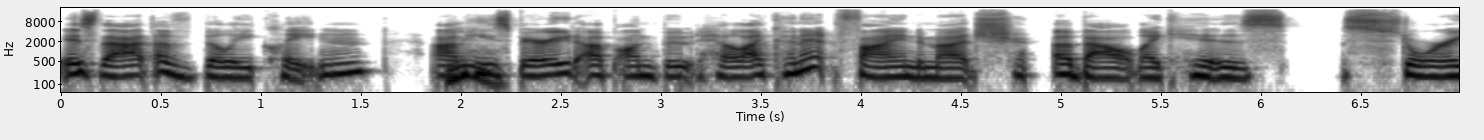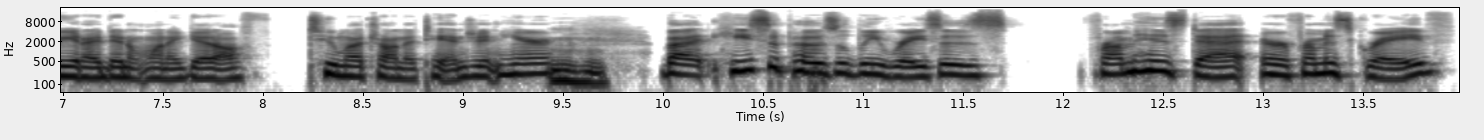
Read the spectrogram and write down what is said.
is that of Billy Clayton. Um, Mm. He's buried up on Boot Hill. I couldn't find much about like his story, and I didn't want to get off too much on a tangent here. Mhm. But he supposedly raises from his debt or from his grave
